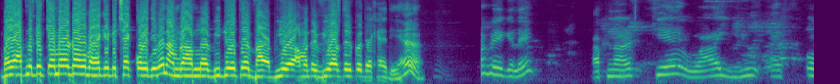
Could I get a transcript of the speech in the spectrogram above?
ভাই আপনি একটু ক্যামেরাটাও ভাইয়াকে একটু চেক করে দিবেন আমরা আপনার ভিডিওতে আমাদের ভিউয়ারদেরকে দেখাই দিই হ্যাঁ? হয়ে গেলে আপনার K Y U F O.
